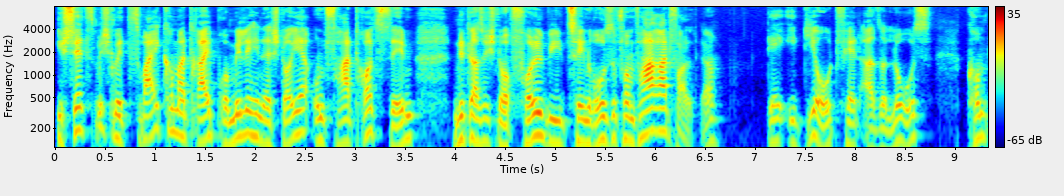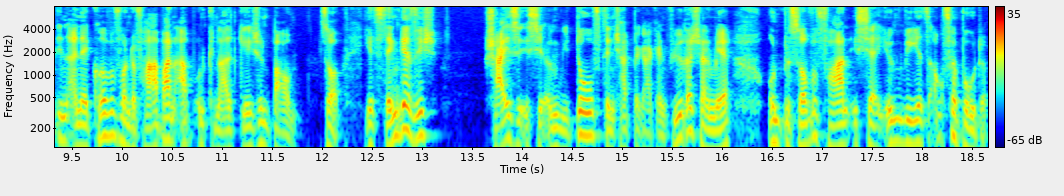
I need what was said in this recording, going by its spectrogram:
Ich setze mich mit 2,3 Promille hinter Steuer und fahre trotzdem, nicht, dass ich noch voll wie 10 Rose vom Fahrrad fall, ja. Der Idiot fährt also los, kommt in einer Kurve von der Fahrbahn ab und knallt gegen einen Baum. So, jetzt denkt er sich, Scheiße ist ja irgendwie doof, denn ich habe ja gar keinen Führerschein mehr und besoffen fahren ist ja irgendwie jetzt auch verboten.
